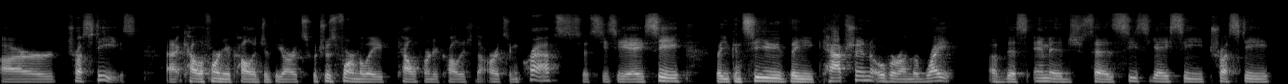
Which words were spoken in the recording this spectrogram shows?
our trustees at California College of the Arts, which was formerly California College of the Arts and Crafts, so CCAC. But you can see the caption over on the right of this image says CCAC trustee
